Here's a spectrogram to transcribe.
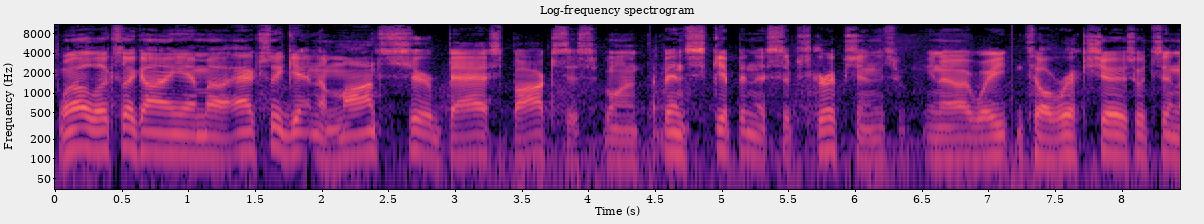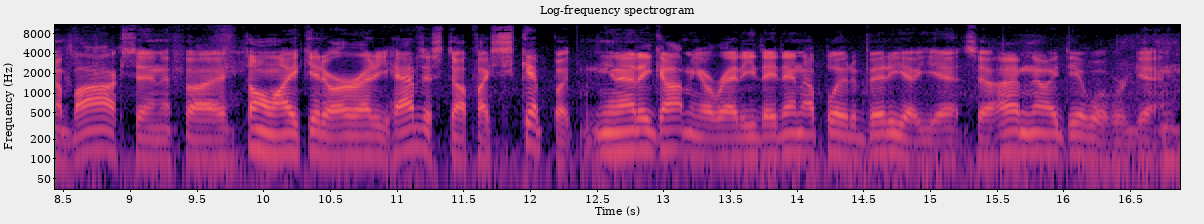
Well, looks like I am uh, actually getting a monster bass box this month. I've been skipping the subscriptions. You know, I wait until Rick shows what's in the box, and if I don't like it or already have the stuff, I skip. But, you know, they got me already. They didn't upload a video yet, so I have no idea what we're getting.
